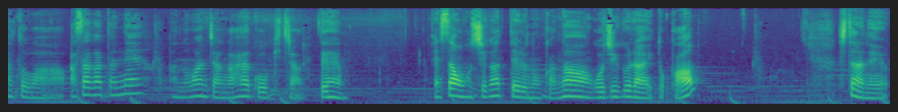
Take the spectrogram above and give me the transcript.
あとは朝方ねあのワンちゃんが早く起きちゃって餌を欲しがってるのかな？5時ぐらいとか。したらね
